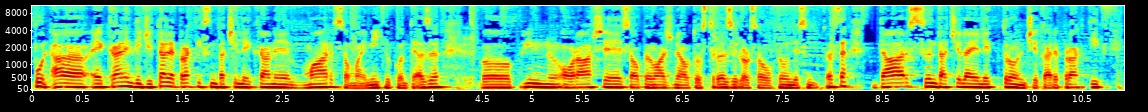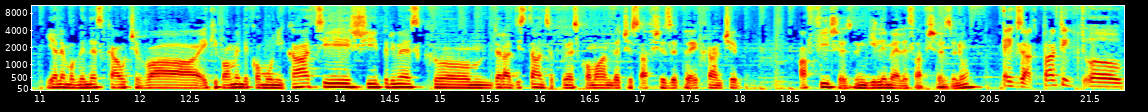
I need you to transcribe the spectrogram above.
Bun, a, ecrane digitale practic sunt acele ecrane mari sau mai mici, nu contează, a, uh, prin orașe sau pe marginea autostrăzilor sau pe unde sunt astea, dar sunt acelea electronice care practic ele mă gândesc că au ceva echipament de comunicații și primesc a, uh, de la distanță, primesc comandă ce să afișeze pe ecran, ce afișe, în ghilimele să afișeze, nu? Exact. Practic, uh,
